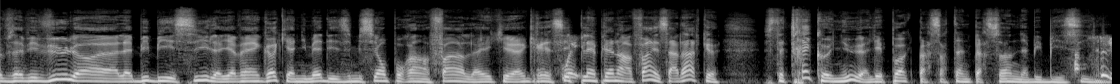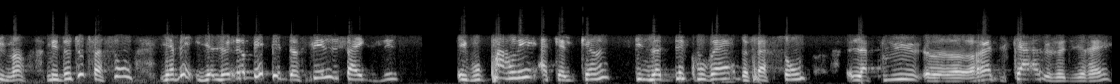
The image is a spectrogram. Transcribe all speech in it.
Vous avez vu là, à la BBC, il y avait un gars qui animait des émissions pour enfants là, et qui a agressé plein plein d'enfants. Et ça a l'air que c'était très connu à l'époque par certaines personnes, la BBC. Absolument. Mais de toute façon, il y avait le lobby pédophile, ça existe. Et vous parlez à quelqu'un qui l'a découvert de façon la plus euh, radicale, je dirais,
